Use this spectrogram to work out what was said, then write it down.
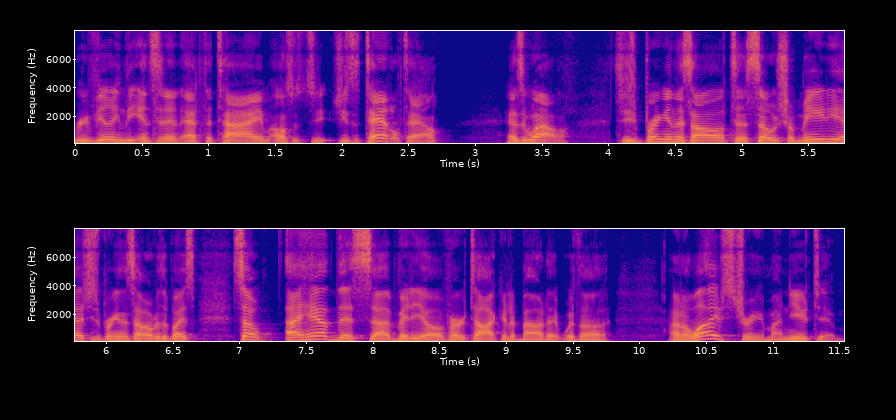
revealing the incident at the time. Also, she- she's a tattletale as well. She's bringing this all to social media. She's bringing this all over the place. So I have this uh, video of her talking about it with a on a live stream on YouTube.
